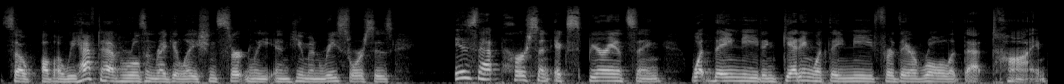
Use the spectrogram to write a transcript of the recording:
So, although we have to have rules and regulations, certainly in human resources, is that person experiencing what they need and getting what they need for their role at that time?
